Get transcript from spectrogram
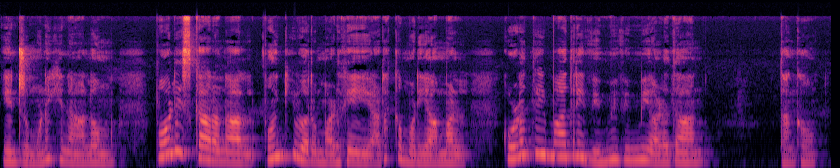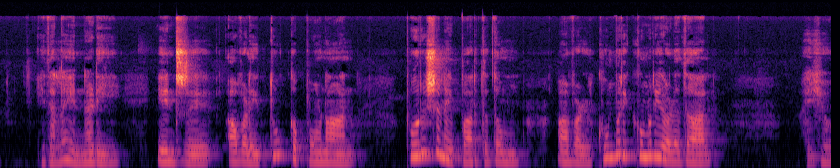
என்று முனகினாலும் போலீஸ்காரனால் பொங்கி வரும் அழுகையை அடக்க முடியாமல் குழந்தை மாதிரி விம்மி விம்மி அழுதான். தங்கம் இதெல்லாம் என்னடி? என்று அவளை தூக்கப் போனான். புருஷனை பார்த்ததும் அவள் குமுறி குமுறி அழுதாள். ஐயோ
